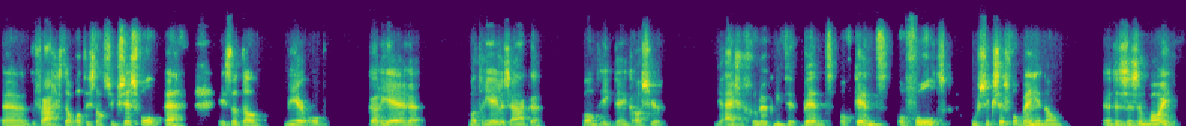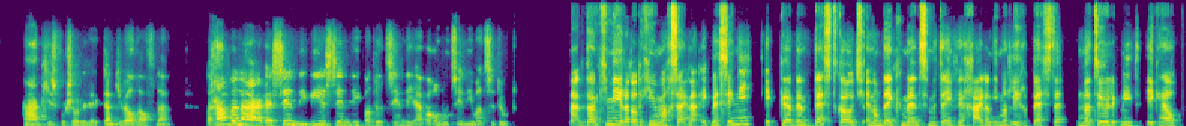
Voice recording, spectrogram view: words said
Uh, de vraag is dan, wat is dan succesvol? Hè? Is dat dan meer op carrière, materiële zaken? Want ik denk als je je eigen geluk niet bent of kent of voelt, hoe succesvol ben je dan? Uh, dus dat is een mooi haakjes voor zo direct. Dankjewel Daphne. Dan gaan we naar uh, Cindy. Wie is Cindy? Wat doet Cindy? En waarom doet Cindy wat ze doet? Nou, dank je Mira dat ik hier mag zijn. Nou, ik ben Cindy. Ik uh, ben pestcoach. En dan denken mensen meteen van, ga je dan iemand leren pesten? Natuurlijk niet. Ik help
